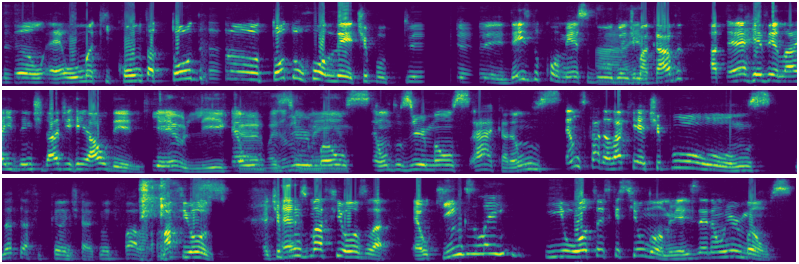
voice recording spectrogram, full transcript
Não, é uma que conta todo, todo o rolê, tipo, desde o começo do ah, Duende eu... Macabro até revelar a identidade real dele. eu li, cara, é um mas dos irmãos, é um dos irmãos, ah, cara, é uns, é uns cara lá que é tipo uns, não é traficante, cara, como é que fala? Mafioso. É tipo é. uns mafiosos lá. É o Kingsley e o outro eu esqueci o nome, eles eram irmãos.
